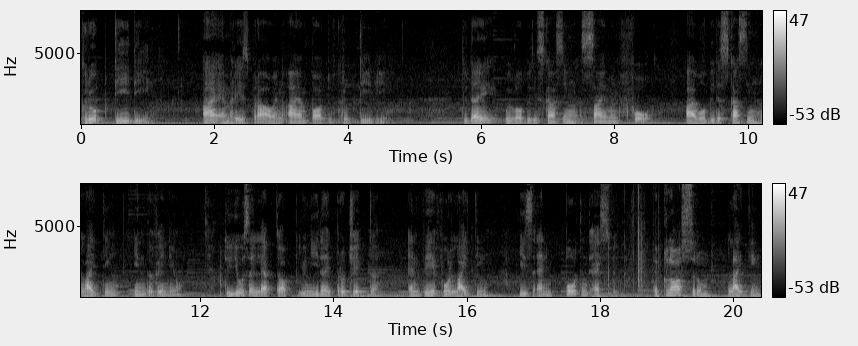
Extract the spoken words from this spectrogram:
Group DD. I am Rees Brau and I am part of Group DD. Today we will be discussing assignment 4. I will be discussing lighting in the venue. To use a laptop, you need a projector, and therefore, lighting is an important aspect. The classroom lighting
